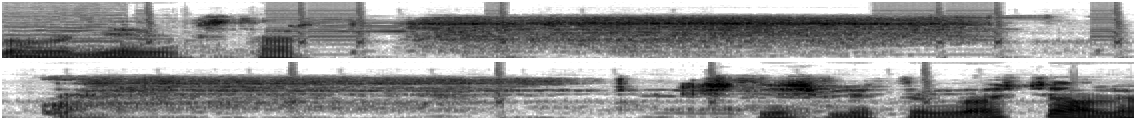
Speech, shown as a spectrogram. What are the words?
No nie wiem, start. Jakieś nieśmiertelności, ale...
